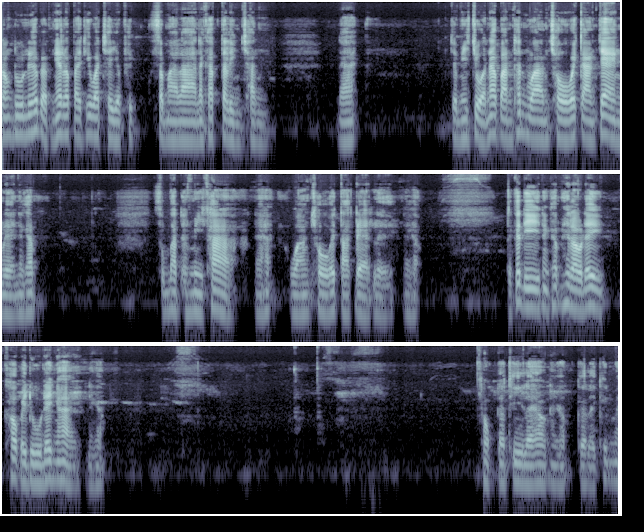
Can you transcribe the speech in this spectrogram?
ลองดูเนื้อแบบนี้เราไปที่วัดชัยพฤกษ์สมาลานะครับ ตลิ่งชันนะ จะมีจั่วหน้าบันท่านวางโชว์ไว้กลางแจ้งเลยนะครับ สมบัติอันมีค่านะฮะวางโชว์ไว้ตากแดดเลยนะครับ แต่ก็ดีนะครับให้เราได้เข้าไปดูได้ง่ายนะครับหกนาทีแล้วนะครับ เกิดอะไรขึ้นไหม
